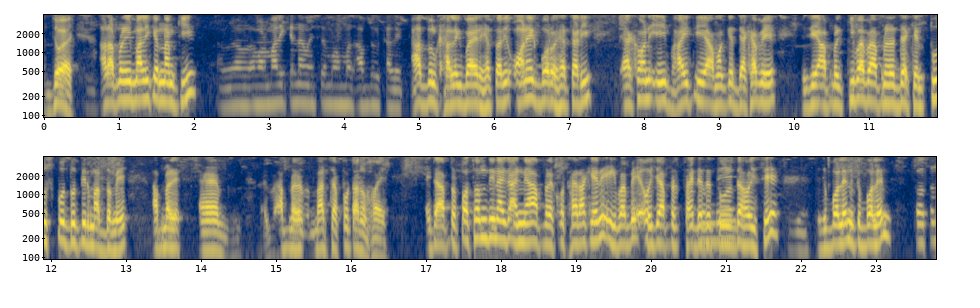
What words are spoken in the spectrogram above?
জয়। আর আপনার এই মালিকের নাম কি? মালিকের নাম হচ্ছে মোহাম্মদ আব্দুল খালেক। আব্দুল খালেক ভাইয়ের হ্যাচারি অনেক বড় হ্যাচারি। এখন এই ভাইটি আমাকে দেখাবে যে আপনার কীভাবে আপনারা দেখেন তুষ পদ্ধতির মাধ্যমে আপনার আপনার বাচ্চা ফোটানো হয়। এটা আপনার প্রথম দিন আপনার কোথায় রাখেন? এইভাবে ওই যে আপনার সাইডে প্রথম তুষ দেওয়া হয়েছে। যে বলেন একটু বলেন। প্রথম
